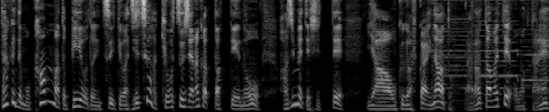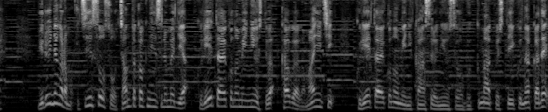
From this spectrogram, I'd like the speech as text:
だけどもカンマとピリオドについては実は共通じゃなかったっていうのを初めて知って、いやー奥が深いなと改めて思ったね。ゆるいながらも一時ソースをちゃんと確認するメディア、クリエイターエコノミーニュースでは、かぐやが毎日、クリエイターエコノミーに関するニュースをブックマークしていく中で、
